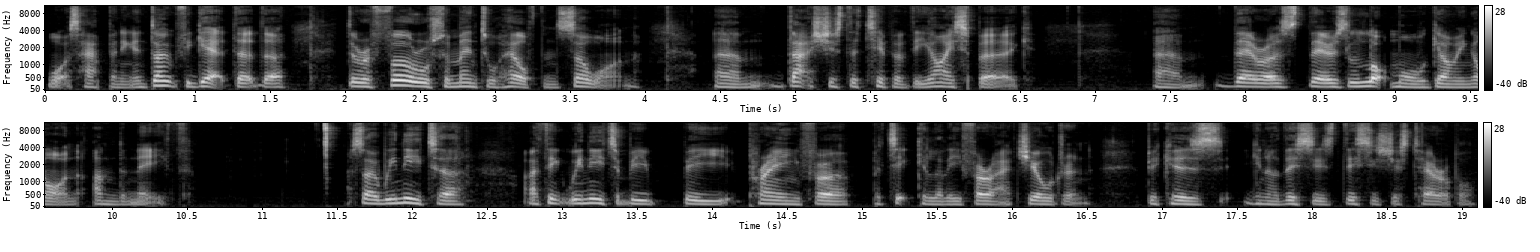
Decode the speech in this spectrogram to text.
what's happening. And don't forget that the, the referrals for mental health and so on, um, that's just the tip of the iceberg um, there is there's a lot more going on underneath. So we need to, I think we need to be be praying for particularly for our children because you know this is this is just terrible.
